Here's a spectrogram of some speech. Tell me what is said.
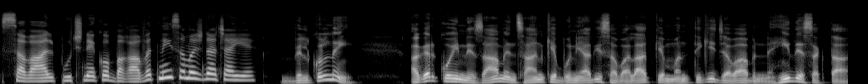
سوال پوچھنے کو بغاوت نہیں سمجھنا چاہیے۔ بالکل نہیں۔ اگر کوئی نظام انسان کے بنیادی سوالات کے منطقی جواب نہیں دے سکتا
